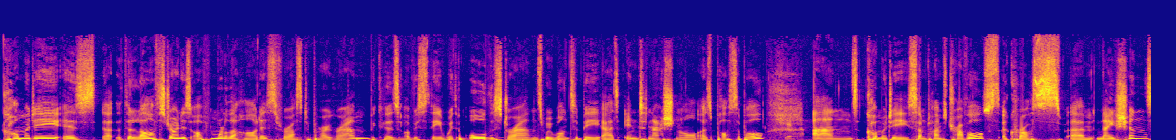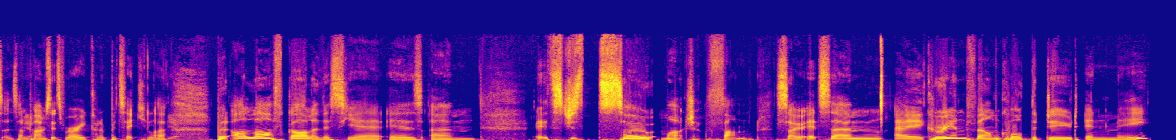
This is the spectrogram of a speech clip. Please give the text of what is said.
comedy is uh, the laugh strand is often one of the hardest for us to program because obviously with all the strands we want to be as international as possible, Yeah. and comedy sometimes travels across um, nations and sometimes it's very kind of particular. Yeah. But our laugh gala this year is. Um, it's just so much fun. So it's um, a Korean film called The Dude in Me,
